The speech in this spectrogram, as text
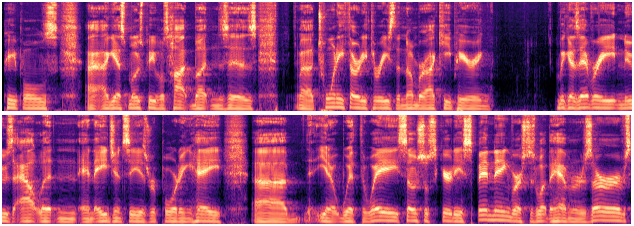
people's, I guess most people's hot buttons is uh, 2033 is the number I keep hearing because every news outlet and, and agency is reporting, hey, uh, you know, with the way Social Security is spending versus what they have in reserves,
